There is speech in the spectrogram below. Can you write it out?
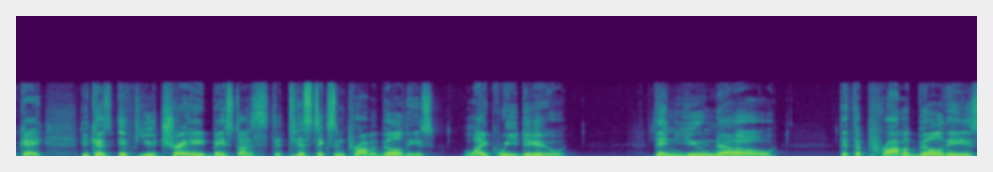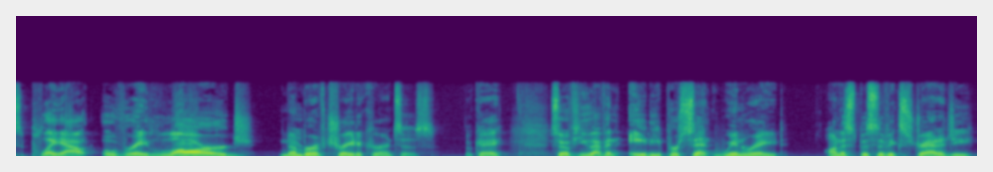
Okay. Because if you trade based on statistics and probabilities, like we do, then you know that the probabilities play out over a large number of trade occurrences. Okay. So if you have an 80% win rate on a specific strategy,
